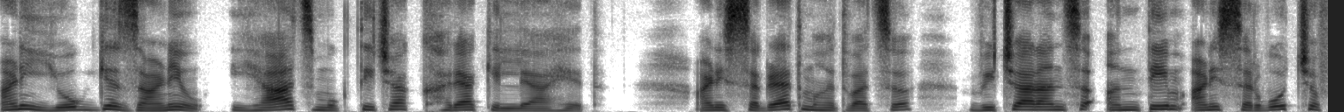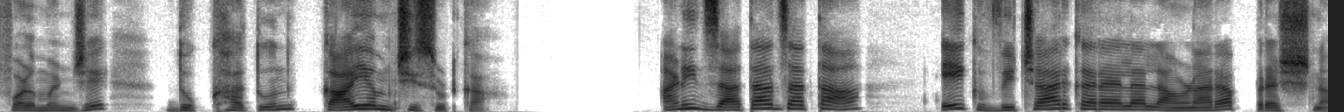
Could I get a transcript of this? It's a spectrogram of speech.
आणि योग्य जाणीव ह्याच मुक्तीच्या खऱ्या किल्ल्या आहेत. आणि सगळ्यात महत्वाचं विचारांचं अंतिम आणि सर्वोच्च फळ म्हणजे दुःखातून कायमची सुटका. आणि जाता जाता एक विचार करायला लावणारा प्रश्न.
